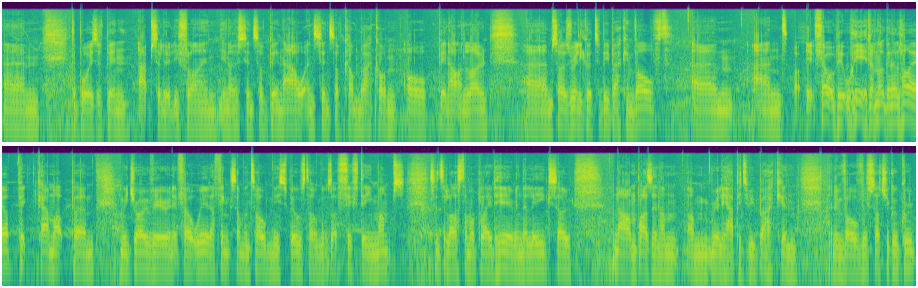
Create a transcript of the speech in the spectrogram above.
Um, the boys have been absolutely flying, you know, since I've been out and since I've come back on or been out on loan. Um, so it was really good to be back involved. Um, and it felt a bit weird. I'm not going to lie. I picked Cam up. Um, and we drove here, and it felt weird. I think someone told me, Spills told me, it was like 15 months since the last time I played here in the league. So now I'm buzzing. I'm I'm really happy to be back and, and involved with such a good group.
